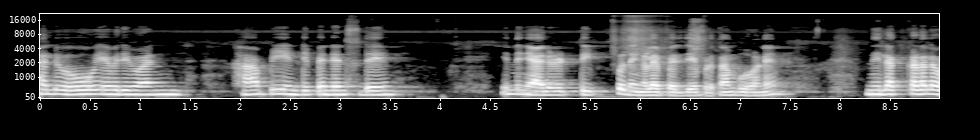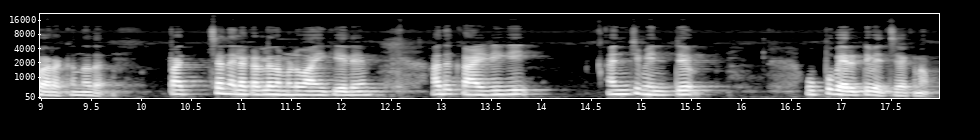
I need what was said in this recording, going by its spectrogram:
Hello everyone happy independence day ഇന്ന് ഞാനൊരു ടിപ്പ് നിങ്ങളെ പരിചയപ്പെടുത്താൻ പോവാണ്. നിലക്കടല വറക്കുന്നത്. പച്ച നിലക്കടല നമ്മൾ വാങ്ങിക്കൽ അത് കഴുകി അഞ്ച് മിനിറ്റ് ഉപ്പ് പുരട്ടി വെച്ചേക്കണം.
